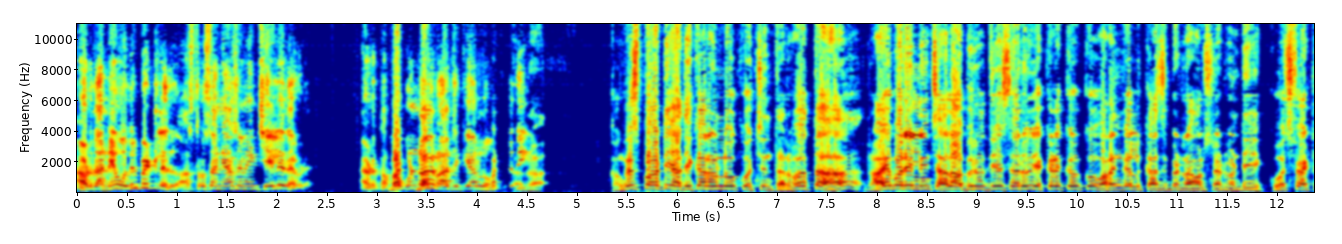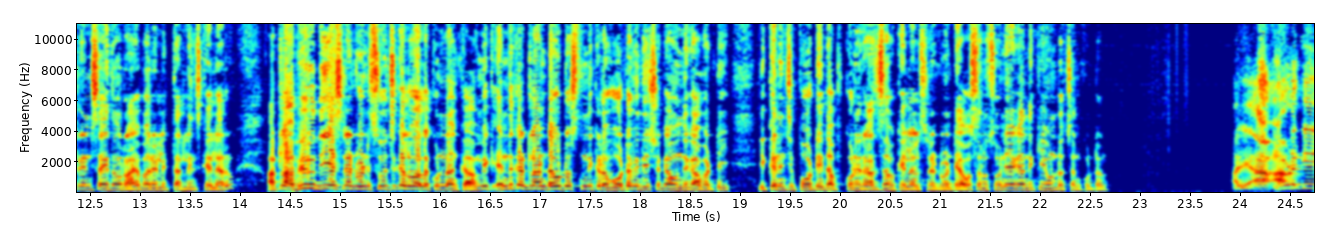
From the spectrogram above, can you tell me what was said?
ఆవిడ దాన్ని వదిలిపెట్టలేదు. అస్త్ర సన్యాసం ఏం చేయలేదు ఆవిడ. ఆవిడ తప్పకుండా రాజకీయాల్లో ఉంటుంది కాంగ్రెస్ పార్టీ అధికారంలోకి వచ్చిన తర్వాత రాయబరేలిని చాలా అభివృద్ధి చేశారు. ఎక్కడెక్కడికో వరంగల్ కాజీపేట రావాల్సినటువంటి కోచ్ ఫ్యాక్టరీని సైతం రాయబరేలికి తరలించుకెళ్ళారు. అట్లా అభివృద్ధి చేసినటువంటి సూచికలు వాళ్ళకు ఉన్నాక మీకు ఎందుకు అట్లాంటి డౌట్ వస్తుంది? ఇక్కడ ఓటమి దిశగా ఉంది కాబట్టి ఇక్కడ నుంచి పోటీ తప్పుకొని రాజ్యసభకి వెళ్ళాల్సినటువంటి అవసరం సోనియా గాంధీకి ఏముండొచ్చు అనుకుంటారు? అదే ఆవిడకి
